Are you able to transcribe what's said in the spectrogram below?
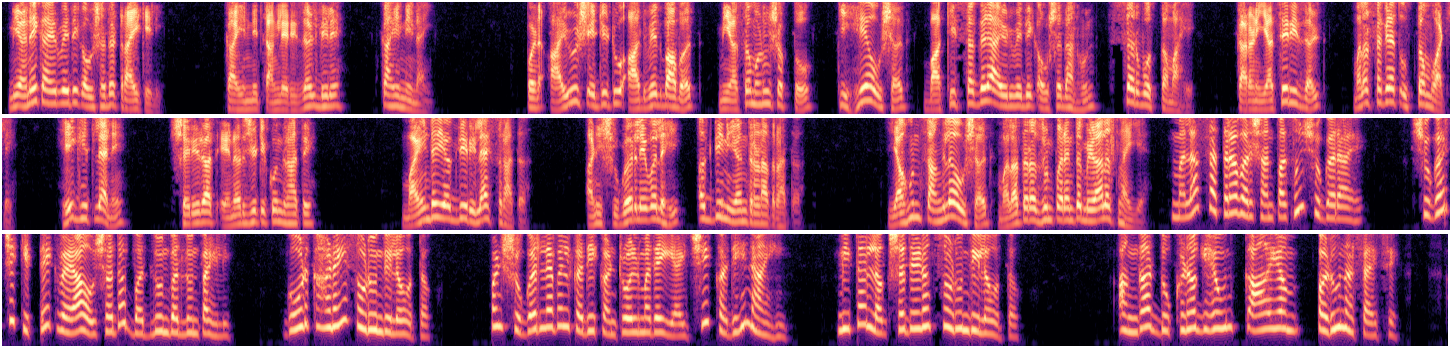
मी अनेक आयुर्वेदिक औषधं ट्राय केली. काहींनी चांगले रिझल्ट दिले काहींनी नाही. पण आयुष एटी टू आदवेदबाबत मी असं म्हणू शकतो की हे औषध बाकी सगळ्या आयुर्वेदिक औषधांहून सर्वोत्तम आहे. कारण याचे रिझल्ट मला सगळ्यात उत्तम वाटले. हे घेतल्याने शरीरात एनर्जी टिकून राहते. माइंडही अगदी रिलॅक्स राहतं आणि शुगर लेवलही अगदी नियंत्रणात राहतं. याहून चांगलं औषध मला तर अजूनपर्यंत मिळालंच नाहीये. मला सतरा वर्षांपासून शुगर आहे. शुगरची कित्येक वेळा औषधं बदलून बदलून पाहिली. गोड खाणंही सोडून दिलं होतं. पण शुगर लेवल कधी कंट्रोलमध्ये यायची कधी नाही. मी तर लक्ष देणंच सोडून दिलं होतं. अंगात दुखणं घेऊन कायम पडून असायचे.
